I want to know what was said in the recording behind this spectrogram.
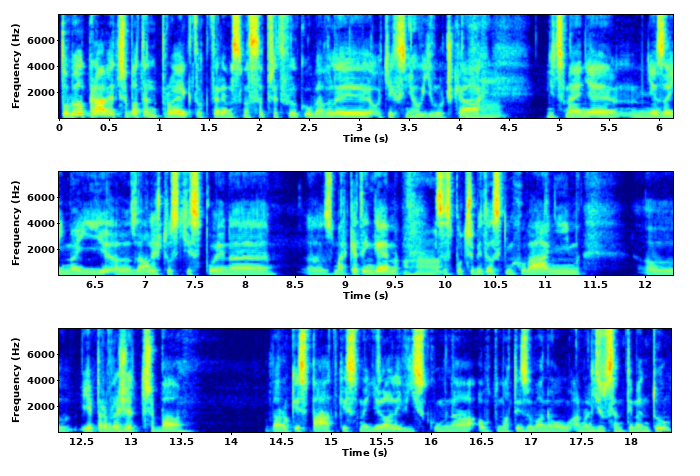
To byl právě třeba ten projekt, o kterém jsme se před chvilkou bavili, o těch sněhových vločkách. Mm-hmm. Nicméně mě zajímají uh, záležitosti spojené uh, s marketingem, Aha. se spotřebitelským chováním. Uh, je pravda, že třeba dva roky zpátky jsme dělali výzkum na automatizovanou analýzu sentimentu,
